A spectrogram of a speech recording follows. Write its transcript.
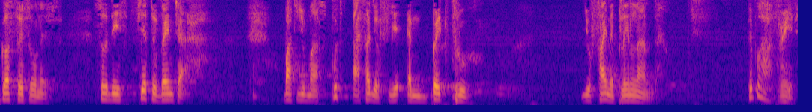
God's faithfulness. So they fear to venture. But you must put aside your fear and break through. You find a plain land. People are afraid.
